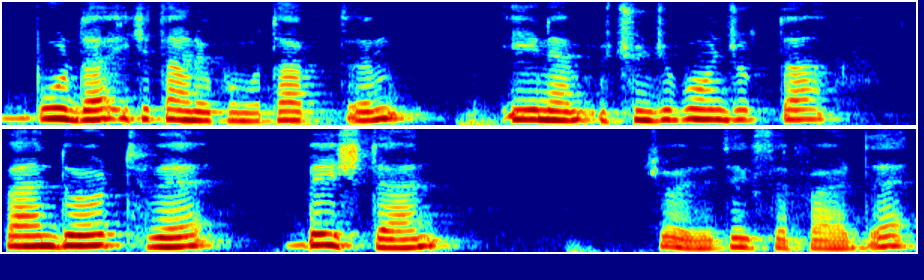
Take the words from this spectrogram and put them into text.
burada iki tane kumu taktım. İğnem üçüncü boncukta. Ben 4 ve 5'ten şöyle tek seferde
